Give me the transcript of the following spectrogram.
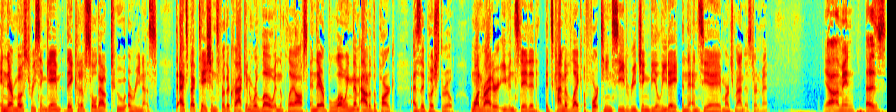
In their most recent game, they could have sold out two arenas. The expectations for the Kraken were low in the playoffs, and they are blowing them out of the park as they push through. One writer even stated, it's kind of like a 14 seed reaching the Elite Eight in the NCAA March Madness tournament. Yeah, I mean, that is,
